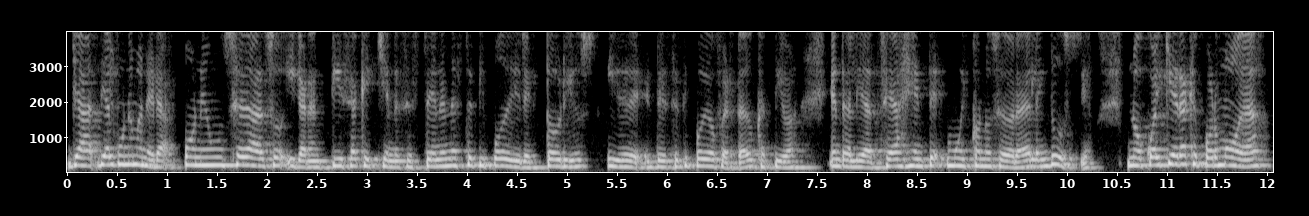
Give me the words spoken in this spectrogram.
ya de alguna manera pone un sedazo y garantiza que quienes estén en este tipo de directorios y de, este tipo de oferta educativa en realidad sea gente muy conocedora de la industria. No cualquiera que por moda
